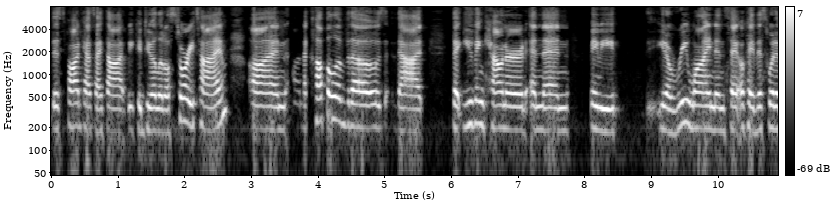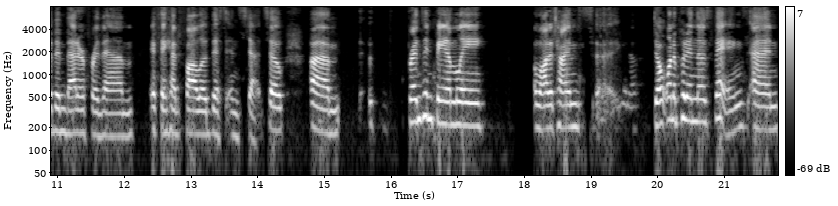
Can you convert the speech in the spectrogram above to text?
this podcast, I thought we could do a little story time on on a couple of those that that you've encountered and then maybe you know rewind and say, okay, this would have been better for them if they had followed this instead. So um, friends and family, a lot of times, uh, you know, don't want to put in those things. And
